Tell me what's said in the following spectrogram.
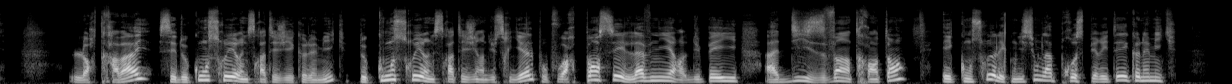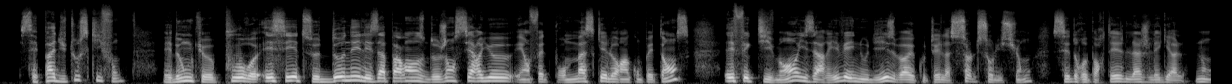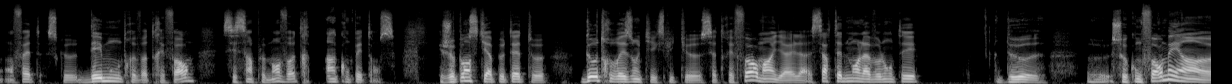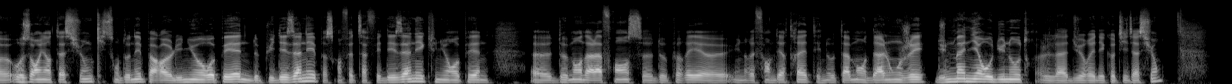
Leur travail, c'est de construire une stratégie économique, de construire une stratégie industrielle pour pouvoir penser l'avenir du pays à 10, 20, 30 ans et construire les conditions de la prospérité économique. C'est pas du tout ce qu'ils font. Et donc, euh, pour essayer de se donner les apparences de gens sérieux et en fait pour masquer leur incompétence, effectivement, ils arrivent et ils nous disent bah, écoutez, la seule solution, c'est de reporter l'âge légal. Non, en fait, ce que démontre votre réforme, c'est simplement votre incompétence. Je pense qu'il y a peut-être euh, d'autres raisons qui expliquent euh, cette réforme. Hein. Il y a certainement la volonté de euh, se conformer hein, euh, aux orientations qui sont données par l'Union européenne depuis des années, parce qu'en fait, ça fait des années que l'Union européenne demande à la France d'opérer une réforme des retraites et notamment d'allonger d'une manière ou d'une autre la durée des cotisations.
